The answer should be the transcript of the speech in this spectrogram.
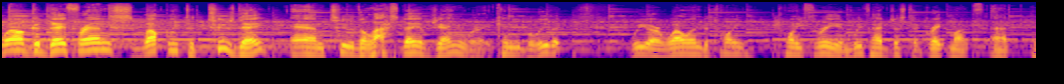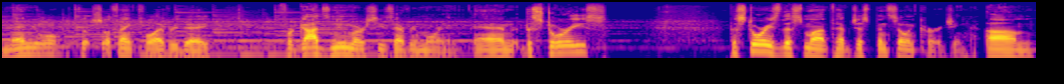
Well, good day, friends. Welcome to Tuesday and to the last day of January. Can you believe it? We are well into 2023, and we've had just a great month at Emmanuel. So, so thankful every day for God's new mercies every morning. And the stories, the stories this month have just been so encouraging. Um,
